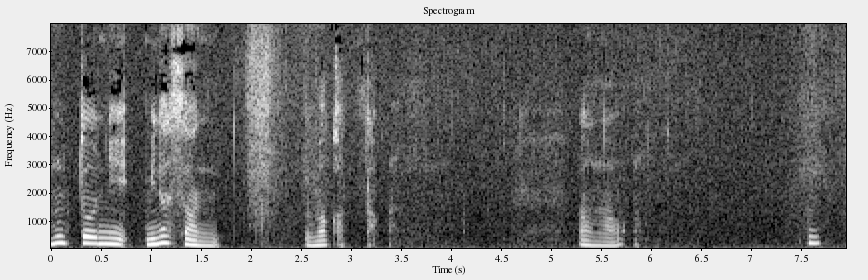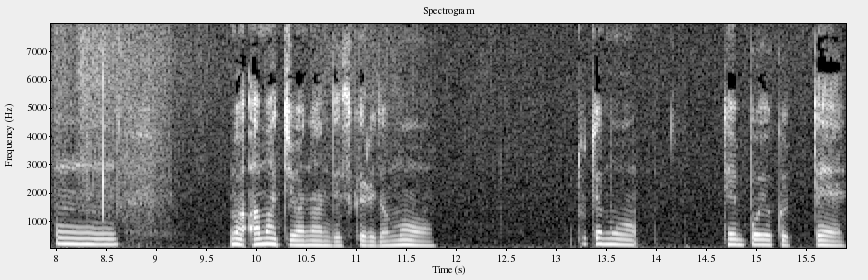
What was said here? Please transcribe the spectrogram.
本当に皆さんうまかったあのうんまあアマチュアなんですけれどもとてもテンポよくって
